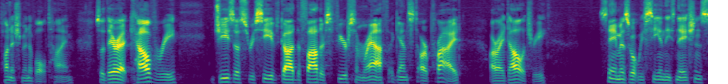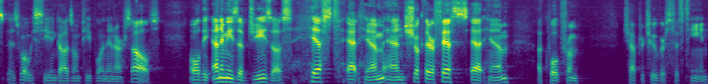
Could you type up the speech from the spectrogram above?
punishment of all time. So, there at Calvary, Jesus received God the Father's fearsome wrath against our pride, our idolatry, same as what we see in these nations, as what we see in God's own people and in ourselves all the enemies of Jesus hissed at him and shook their fists at him, a quote from chapter 2, verse 15,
